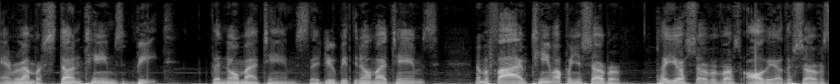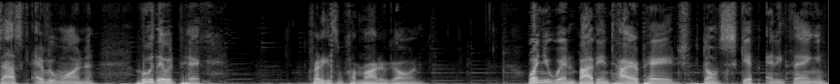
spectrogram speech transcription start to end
And remember, stun teams beat the Nomad teams. They do beat the Nomad teams. Number five, team up on your server. Play your server versus all the other servers. Ask everyone who they would pick. Try to get some camaraderie going. When you win, buy the entire page. Don't skip anything,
